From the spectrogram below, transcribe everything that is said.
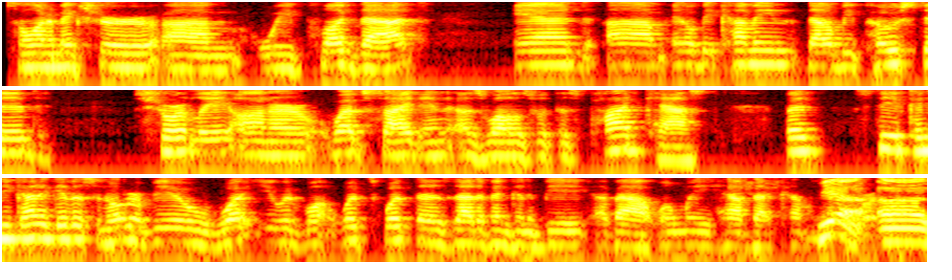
So I want to make sure um, we plug that. And um, it'll be coming, that'll be posted shortly on our website and as well as with this podcast. But Steve, can you kind of give us an overview what you would want? What's what is that event going to be about when we have that coming? Yeah, uh,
